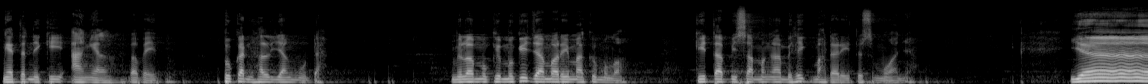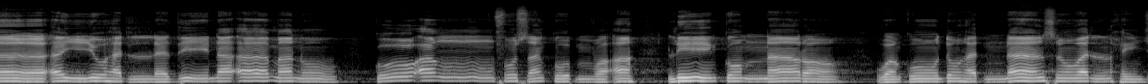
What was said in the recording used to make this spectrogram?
ngeten niki angel Bapak Ibu bukan hal yang mudah Mila mugi-mugi jamari makumullah kita bisa mengambil hikmah dari itu semuanya Ya ayyuhalladzina amanu قوا أنفسكم وأهليكم نارا وقودها الناس والحجارة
